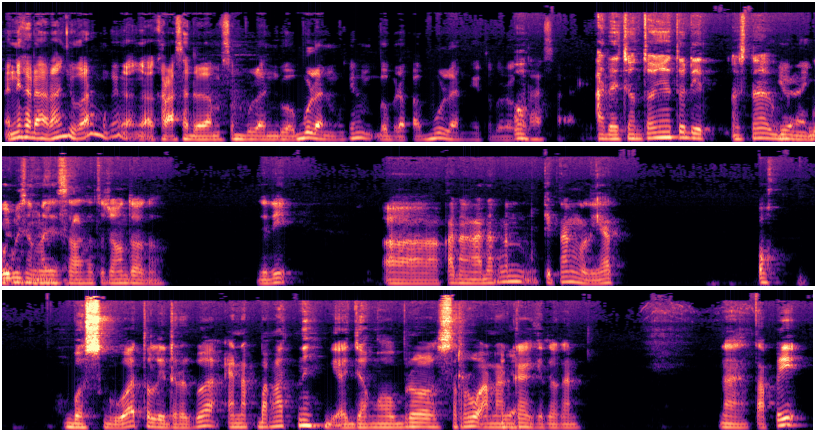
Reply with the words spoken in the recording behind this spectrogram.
Nah, ini kadang-kadang juga kan mungkin nggak kerasa dalam sebulan dua bulan, mungkin beberapa bulan gitu baru oh, kerasa. Gitu. Ada contohnya tuh di, maksudnya gue bisa ngasih salah satu contoh tuh. Jadi kadang kadang-kadang kan kita ngelihat, oh bos gue atau leader gue enak banget nih diajak ngobrol seru anaknya yeah. gitu kan. Nah tapi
